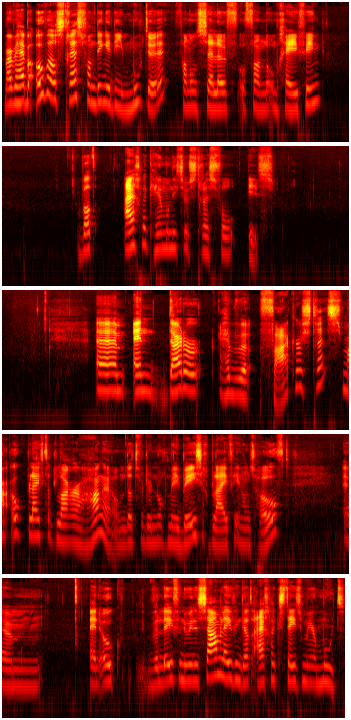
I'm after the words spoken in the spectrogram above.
Maar we hebben ook wel stress van dingen die moeten. Van onszelf of van de omgeving. Wat eigenlijk helemaal niet zo stressvol is. Um, en daardoor hebben we vaker stress, maar ook blijft het langer hangen, omdat we er nog mee bezig blijven in ons hoofd. Um, en ook, we leven nu in een samenleving dat eigenlijk steeds meer moet.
